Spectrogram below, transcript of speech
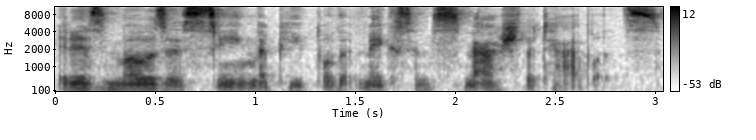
it is Moses seeing the people that makes him smash the tablets.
